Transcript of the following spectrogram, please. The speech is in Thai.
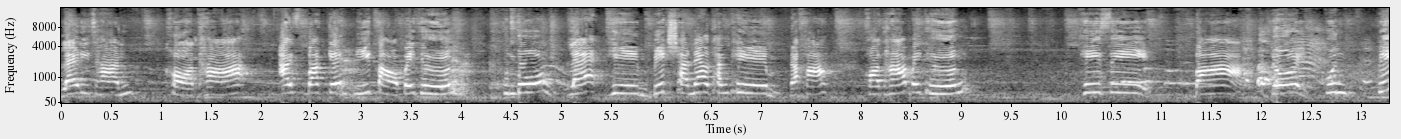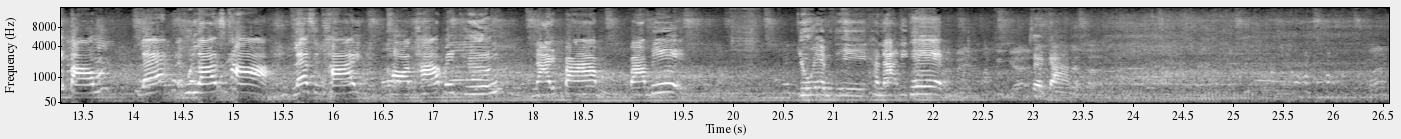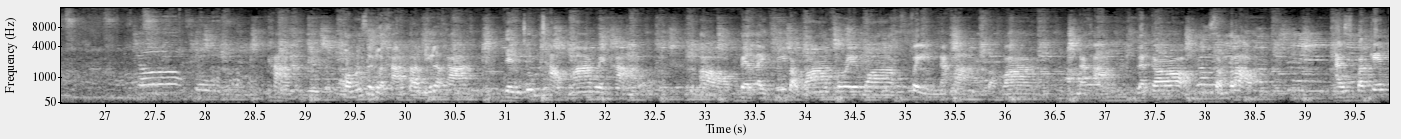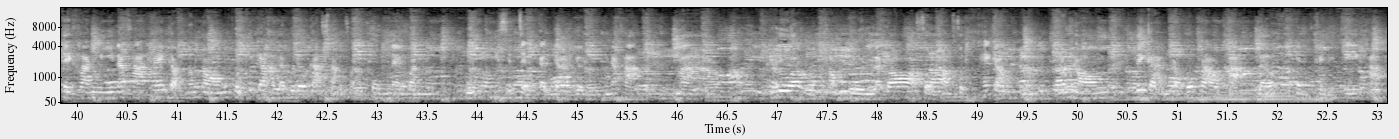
และดิฉันขอท้าไอซ์บักเก็ตนี้ต่อไปถึง คุณบุ้งและทีม Big Channel ทั้งทีมนะคะ ขอท้าไปถึง TC Bar โดยคุณพี่ต๋อมและคุณลาสค่ะ และสุดท้ายขอท้าไปถึงนายปาล์มปาล์มี่ UMT คณะนิเทศ เจอกัน ค่ะความรู้สึกเหรอคะตอนนี้เหรอคะเย็นชุ่มฉ่ำมากเลยค่ะเอ่อเป็นอะไรที่แบบว่าเขาเรียกว่าฟินนะคะแบบว่านะคะ แล้วก็สำหรับไอสปาเกตในครั้งนี้นะคะ ให้กับน้องๆคนพิการและผู้ด้อยโอกาสทางสังคมในวันพุธที่17 กันยายนนี้นะคะ มาร่วมทำบุญแล้วก็ส่งความสุขให้กับน้องๆด้วยกันกับพวกเราค่ะแล้วอินฟินิตี้ค่ะ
